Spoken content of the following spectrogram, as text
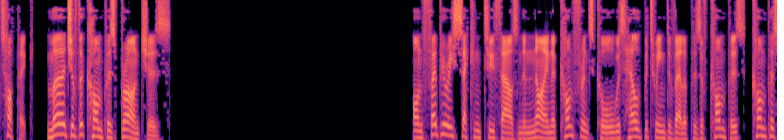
Topic. Merge of the Compiz branches On February 2, 2009 a conference call was held between developers of Compiz, Compiz++,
